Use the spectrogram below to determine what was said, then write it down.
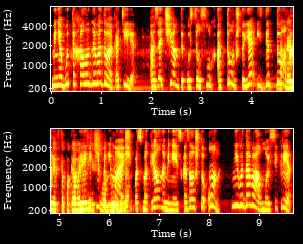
Меня будто холодной водой окатили. А зачем ты пустил слух о том, что я из детдома? Наконец-то поговорить Эрик решила непонимающе посмотрел на меня и сказал, что он не выдавал мой секрет.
